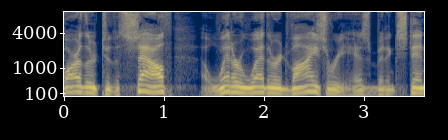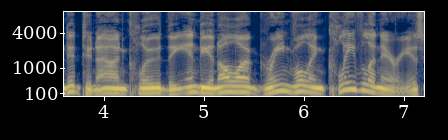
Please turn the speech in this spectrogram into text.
Farther to the south, a winter weather advisory has been extended to now include the Indianola, Greenville, and Cleveland areas,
